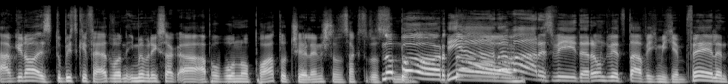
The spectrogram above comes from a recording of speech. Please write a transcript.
Ähm, genau, es, du bist gefeiert worden. Immer wenn ich sage, äh, apropos No Porto Challenge, dann sagst du das. No Porto! Ja, da war es wieder. Und jetzt darf ich mich empfehlen.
